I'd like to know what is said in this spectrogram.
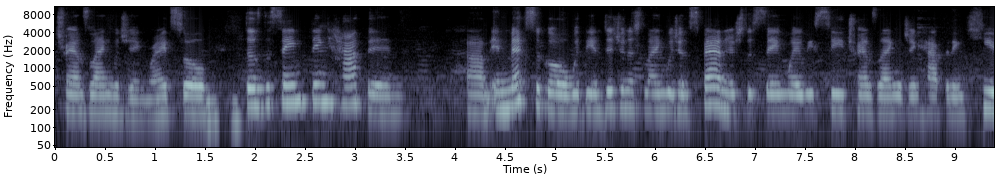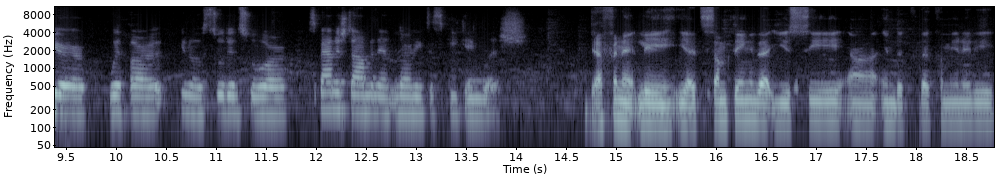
translanguaging, right? So mm-hmm. does the same thing happen um, in Mexico with the indigenous language and Spanish, the same way we see translanguaging happening here with our, you know, students who are Spanish dominant learning to speak English. Definitely, yeah, it's something that you see uh, in the, the community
